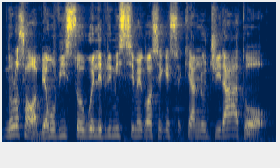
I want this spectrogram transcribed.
non lo so, abbiamo visto quelle primissime cose che, che hanno girato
